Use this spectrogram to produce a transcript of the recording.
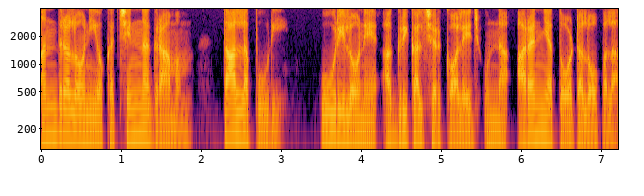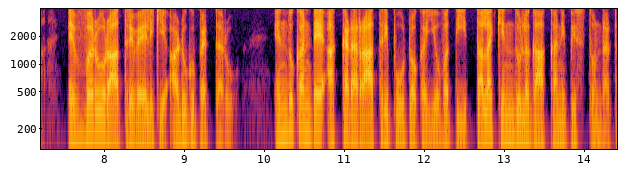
ఆంధ్రలోని ఒక చిన్న గ్రామం తాళ్ళపూడి ఊరిలోనే అగ్రికల్చర్ కాలేజ్ ఉన్న అరణ్య తోట లోపల ఎవ్వరూ రాత్రివేళికి అడుగు పెట్టరు. ఎందుకంటే అక్కడ రాత్రిపూట ఒక యువతి తలకిందులుగా కనిపిస్తుండట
